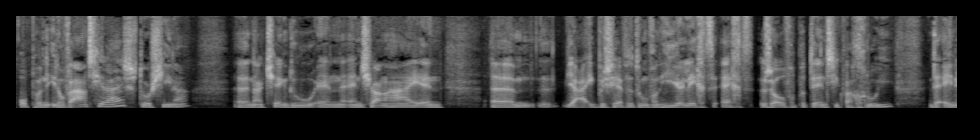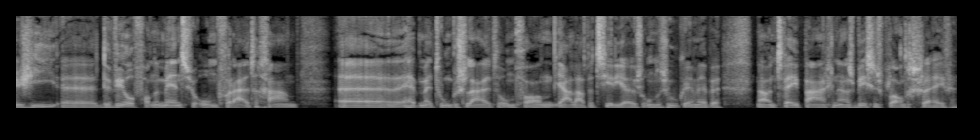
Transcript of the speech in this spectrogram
op een innovatiereis door China. naar Chengdu en, en Shanghai. En Um, ja, ik besefte toen van hier ligt echt zoveel potentie qua groei. De energie, uh, de wil van de mensen om vooruit te gaan. Uh, hebben mij toen besluiten om van, ja, laten we het serieus onderzoeken. En we hebben nou een twee pagina's businessplan geschreven.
